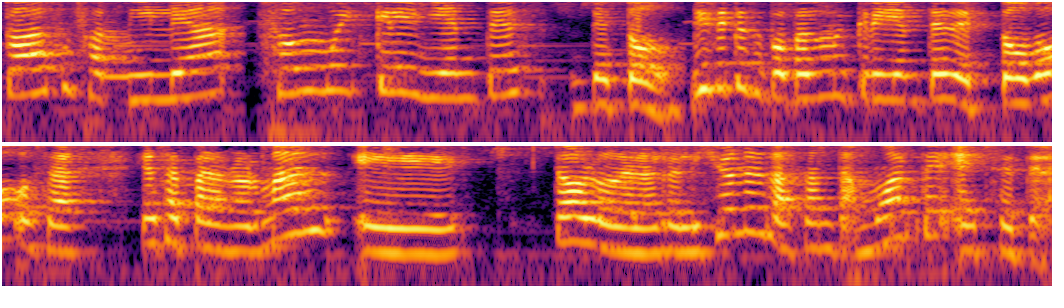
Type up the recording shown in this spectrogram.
toda su familia son muy creyentes de todo. Dice que su papá es muy creyente de todo, o sea, ya sea paranormal, eh, todo lo de las religiones, la Santa Muerte, etc.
